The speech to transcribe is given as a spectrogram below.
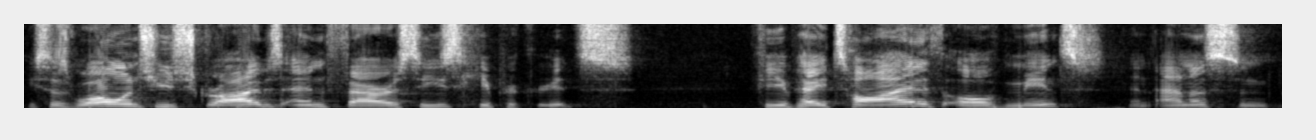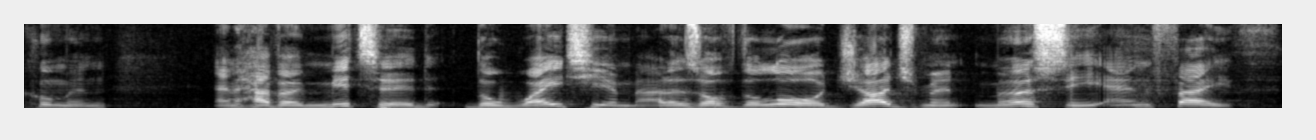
He says, Woe unto you, scribes and Pharisees, hypocrites, for you pay tithe of mint and anise and cumin, and have omitted the weightier matters of the law, judgment, mercy, and faith.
